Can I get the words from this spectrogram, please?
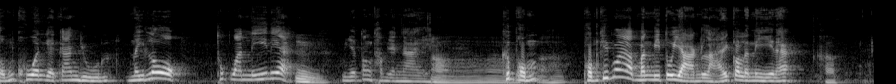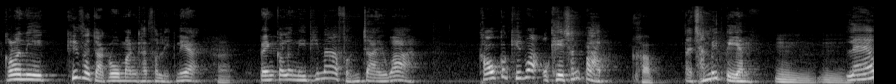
สมควรแก่การอยู่ในโลกทุกวันนี้เนี่ยอืมคุณจะต้องทำยังไงอ๋อคือผมาฮะผมคิดว่ามันมีตัวอย่างหลายกรณีนะฮะครับกรณีคริสตจักรโรมันคาทอลิกเนี่ยฮะเป็นกรณีที่น่าสนใจว่าเขาก็คิดว่าโอเคฉันปรับครับแต่ฉันไม่เปลี่ยนอืมอืมแล้ว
